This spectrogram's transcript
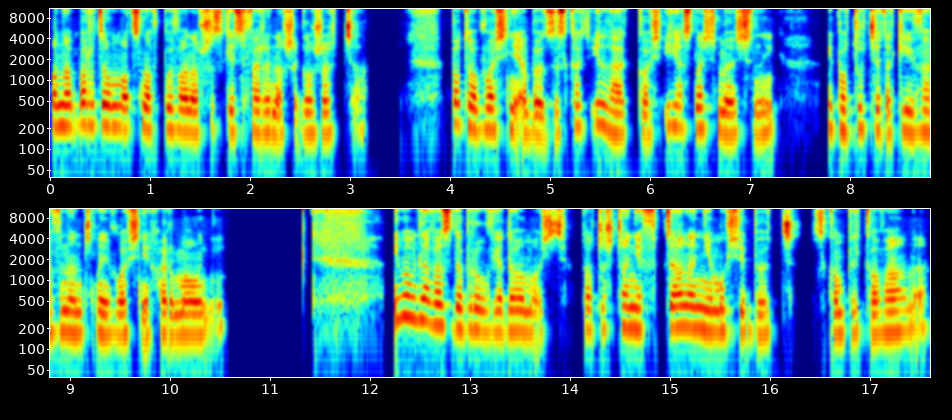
ona bardzo mocno wpływa na wszystkie sfery naszego życia. Po to właśnie, aby odzyskać i lekkość, i jasność myśli, i poczucie takiej wewnętrznej właśnie harmonii. I mam dla Was dobrą wiadomość. To oczyszczenie wcale nie musi być skomplikowane.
